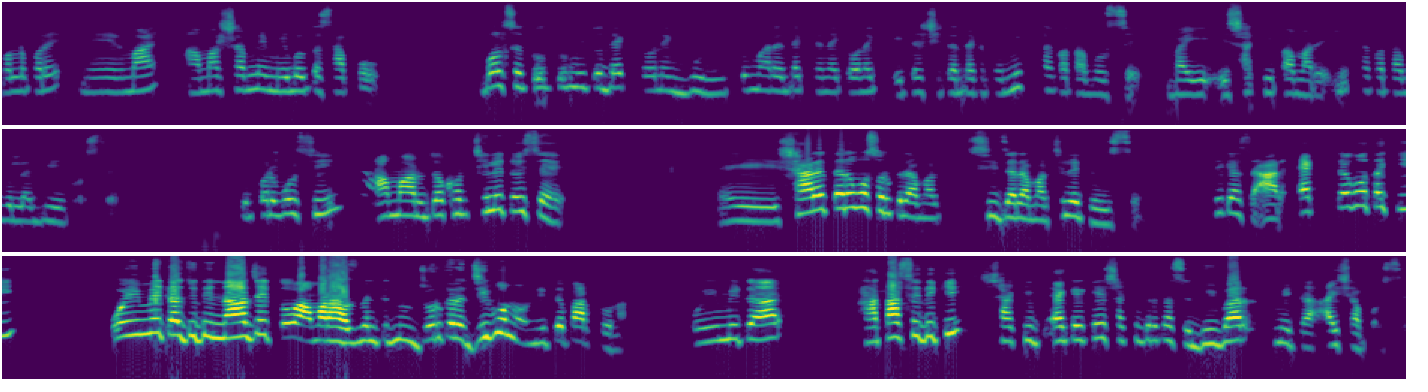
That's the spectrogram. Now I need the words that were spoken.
বলার পরে মেয়ের মা আমার সামনে মেয়ে বলতে আপু বলছে, তো তুমি তো দেখতে অনেক বুড়ি, তোমারে দেখতে নাকি অনেক এটা সেটা দেখাতে মিথ্যা কথা বলছে ভাই সাকিব আমারে, মিথ্যা কথা বলে বিয়ে করছে। এরপরে বলছি, আমার যখন ছেলেটা হয়েছে এই সাড়ে তেরো বছর করে আমার সিজারে আমার ছেলেটা হয়েছে ঠিক আছে? আর একটা কথা কি, ওই মেয়েটা যদি না যেত, আমার হাজবেন্ড কিন্তু জোর করে জীবনও নিতে পারতো না। ওই মেয়েটা হাত আছে দেখি, সাকিব, এক একে সাকিবের কাছে দুইবার মেয়েটা আইসা পড়ছে।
